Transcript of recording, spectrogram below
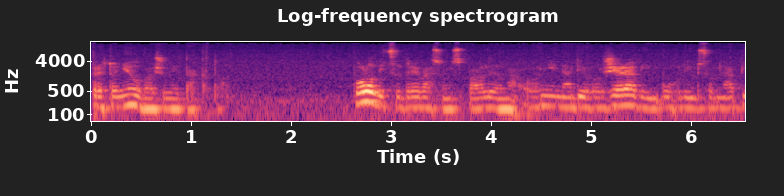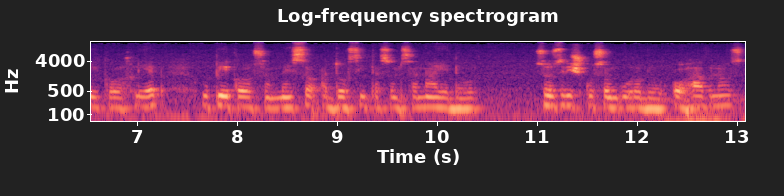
preto neuvažuje takto. Polovicu dreva som spálil na ohni, nad jeho žeravým uhlím som napiekol chlieb, upiekol som meso a dosyta som sa najedol. Zo zvyšku som urobil ohavnosť,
